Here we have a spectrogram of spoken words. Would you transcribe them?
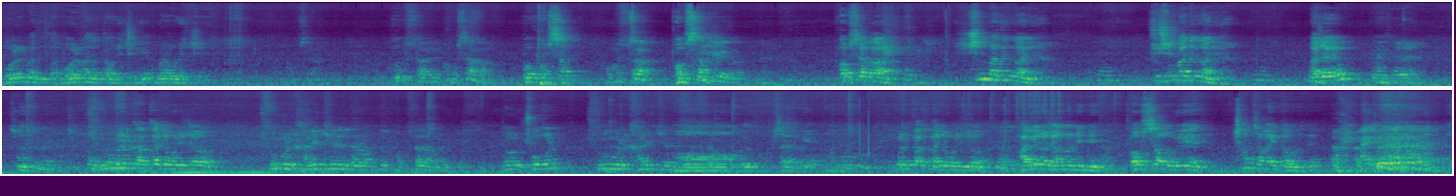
뭘 받았다, 뭘 받았다고 그랬지? 뭐라고 그랬지? 법사, 법사가. 뭐 법사? 법사. 법사? 법사가 신 받은 거 아니야? 주신 받은 거 아니야? 맞아요? 네. 응. 그걸 갖가지 우리 저 줌을 가리키는 사람도 법사라고 그러죠. 요 줌을 가리키는 어, 그 법사형이? 그러니까 아까 우리 저 박연호 장로님이 법사 위에 천사가 있다고 그러는데?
